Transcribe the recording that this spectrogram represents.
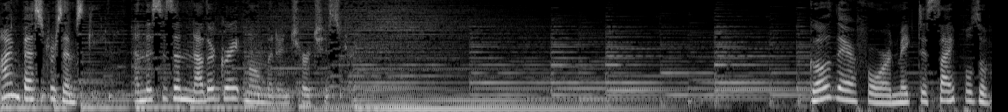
I'm Bess Drzymski, and this is another great moment in church history. Go therefore and make disciples of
